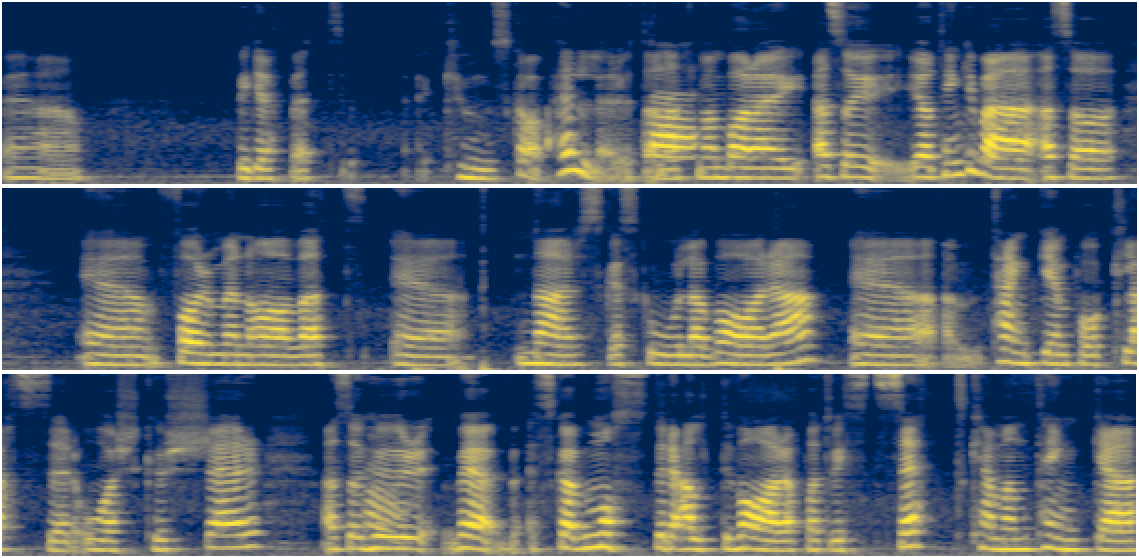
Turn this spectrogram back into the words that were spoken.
eh, begreppet kunskap heller. Utan Nej. att man bara, alltså jag tänker bara alltså eh, formen av att eh, när ska skola vara? Eh, tanken på klasser, årskurser. Alltså Mm. hur, ska, måste det alltid vara på ett visst sätt? Kan man tänka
